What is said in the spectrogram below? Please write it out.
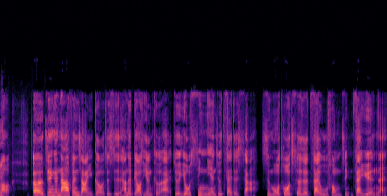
好，呃，今天跟大家分享一个，就是它的标题很可爱，就是有信念就载得下，是摩托车的载物风景，在越南。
